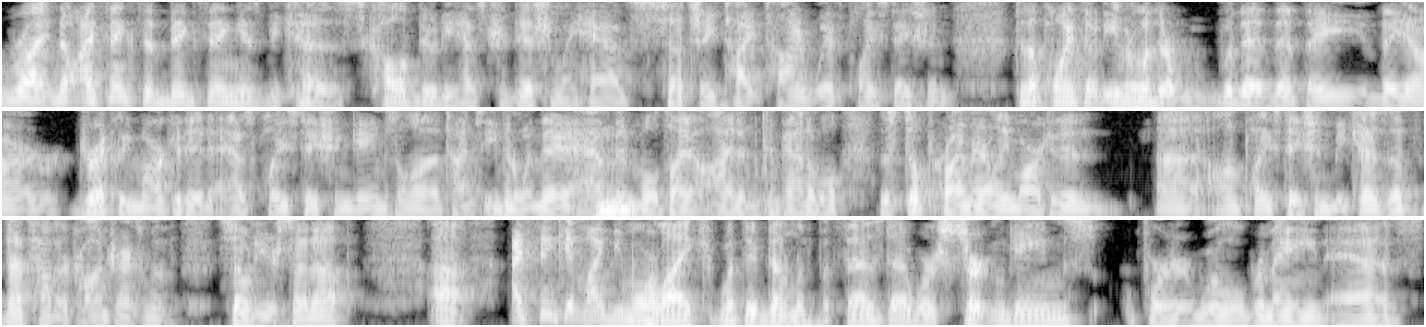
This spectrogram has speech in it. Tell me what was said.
Right. No, I think the big thing is because Call of Duty has traditionally had such a tight tie with PlayStation to the point that even when they're with it, that they, they are directly marketed as PlayStation games a lot of times, even when they have Mhm. been multi-item compatible, they're still primarily marketed, uh, on PlayStation because of that's how their contracts with Sony are set up. Uh, I think it might be more like what they've done with Bethesda where certain games for, will remain as,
